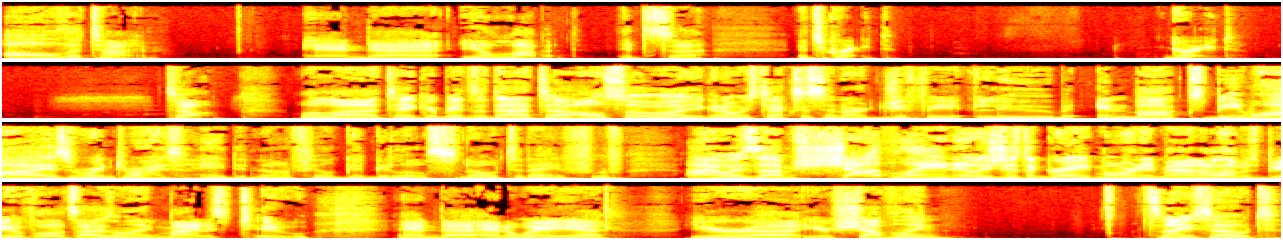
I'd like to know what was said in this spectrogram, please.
all the time and uh, you'll love it. It's uh, it's great, great. So we'll uh, take your bids at that. Uh, also, uh, you can always text us in our Jiffy Lube inbox. Be wise, winterize. Hey, did not feel good? Get a little snow today. I was up shoveling. It was just a great morning, man. I love it. was beautiful It's It was only like minus two, and uh, and away uh, you're uh, you're shoveling. It's nice out.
